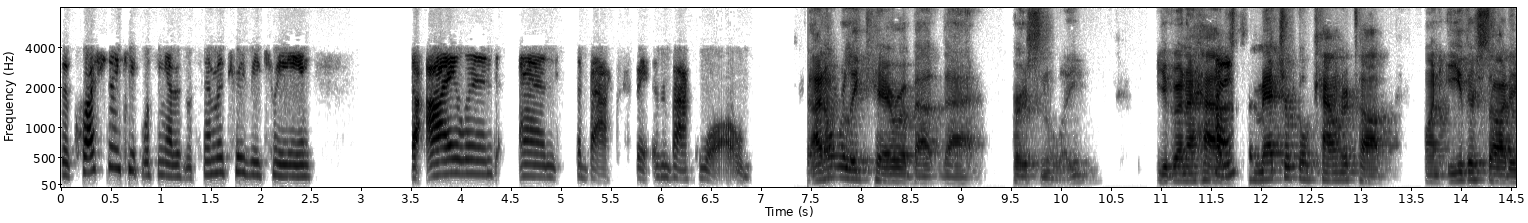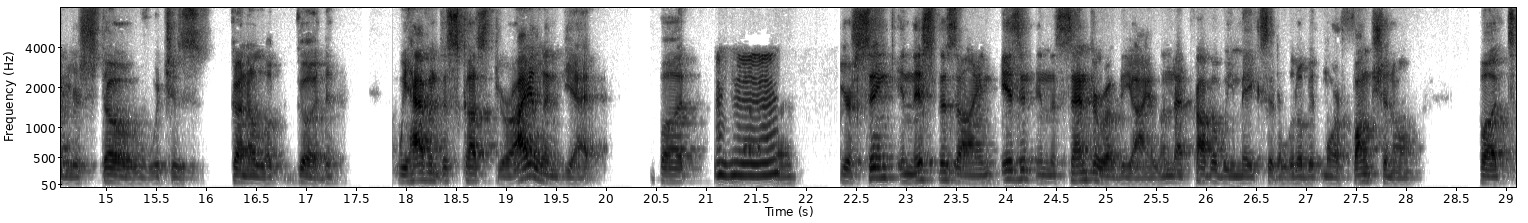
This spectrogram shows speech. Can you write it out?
The question I keep looking at is the symmetry between the island and the back space and the back wall. I don't really care about that personally. You're going to have Okay. symmetrical countertop on either side of your stove, which is going to look good. We haven't discussed your island yet, but Mm-hmm. your sink in this design isn't in the center of the island. That probably makes it a little bit more functional. But,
